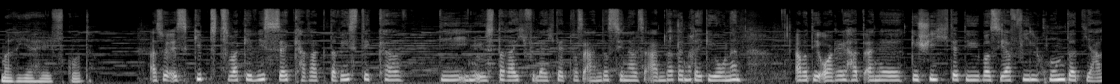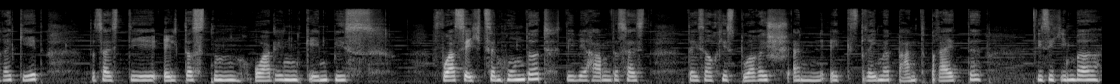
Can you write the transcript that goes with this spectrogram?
Maria Helfgott? Also es gibt zwar gewisse Charakteristika, die in Österreich vielleicht etwas anders sind als anderen Regionen, aber die Orgel hat eine Geschichte, die über sehr viel hundert Jahre geht. Das heißt, die ältesten Orgeln gehen bis vor 1600, die wir haben. Das heißt, da ist auch historisch eine extreme Bandbreite, die sich immer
